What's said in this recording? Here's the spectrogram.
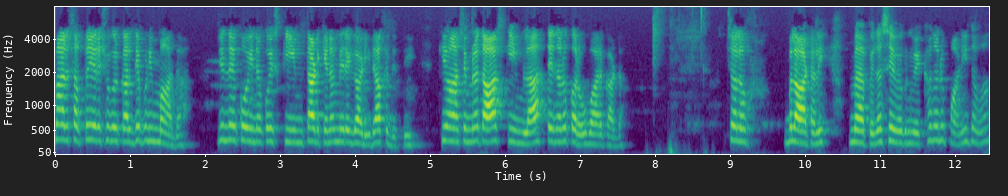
ਮੈਂ ਸਭ ਤੋਂ ਜ਼ਿਆਦਾ ਸ਼ੁਕਰ ਕਰਦੀ ਆਪਣੀ ਮਾਂ ਦਾ ਜਿਹਨੇ ਕੋਈ ਨਾ ਕੋਈ ਸਕੀਮ ਧੜ ਕੇ ਨਾ ਮੇਰੇ ਗਾੜੀ ਰੱਖ ਦਿੱਤੀ। ਕਿ ਹਾਂ ਸਿਮਰਤ ਆਹ ਸਕੀਮ ਲਾ ਤੇ ਇਹਨਾਂ ਨੂੰ ਘਰੋਂ ਬਾਹਰ ਕੱਢ। ਚਲੋ ਬਲਾ ਟਲੀ। ਮੈਂ ਪਹਿਲਾਂ ਸੇਵਕ ਨੂੰ ਵੇਖਾਂ ਉਹਨਾਂ ਨੂੰ ਪਾਣੀ ਦੇਵਾਂ।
